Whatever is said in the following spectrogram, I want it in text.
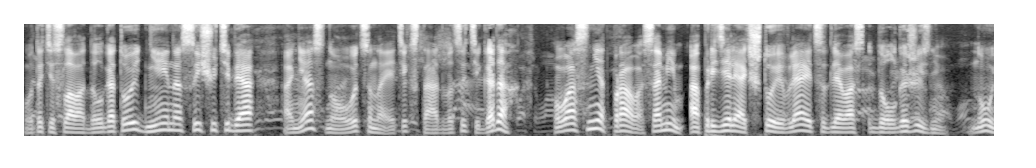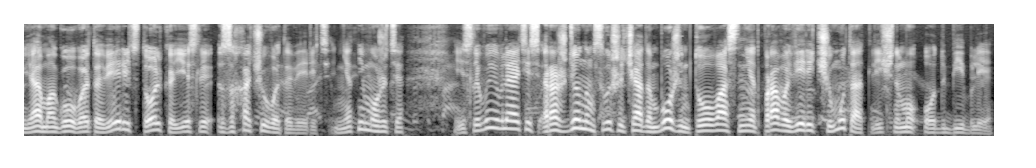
Вот эти слова «долготой дней насыщу тебя», они основываются на этих 120 годах. У вас нет права самим определять, что является для вас долгой жизнью. Ну, я могу в это верить только если захочу в это верить. Нет, не можете. Если вы являетесь рожденным свыше чадом Божьим, то у вас нет права верить чему-то отличному от Библии.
